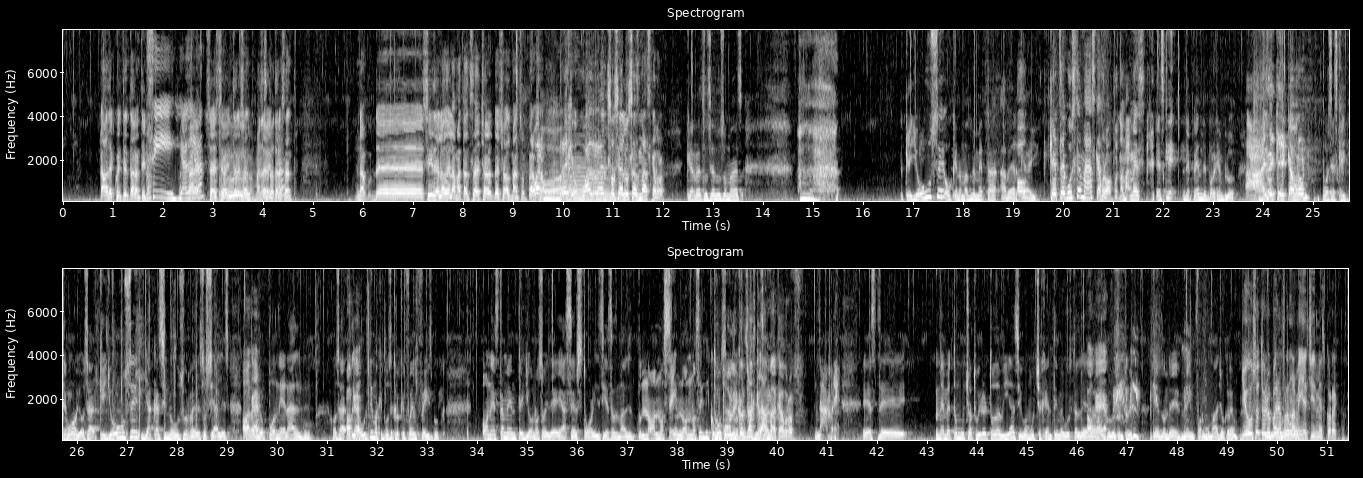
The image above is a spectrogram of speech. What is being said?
No, de Quentin Tarantino. Sí, ¿ya vieron? se, se ve Uh, interesante. ¿van a Se ve otra? interesante. No, de, sí, de lo de la matanza de Charles, de Charles Manson. Pero bueno, Oh. Regio, ¿cuál red social usas más, cabrón? ¿Qué red social uso más? Que yo use o que nada más me meta a ver qué hay. ¿Qué te guste más, cabrón? Pues no mames. Es que depende, por ejemplo. Ay, ¿de qué, cabrón? Pues es que ahí te voy. O sea, que yo use, ya casi no uso redes sociales para yo poner algo. O sea, la última que puse creo que fue en Facebook. Honestamente, yo no soy de hacer stories y esas madres. Pues no, no sé, no, no sé ni cómo Tu usarlo, público te aclama, cabrón. No, hombre. Este. Me meto mucho a Twitter todavía. Sigo a mucha gente y me gusta leer artículos en Twitter, que es donde me informo más, yo creo. Yo uso Twitter Y para luego- informarme y el chisme es correcto.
